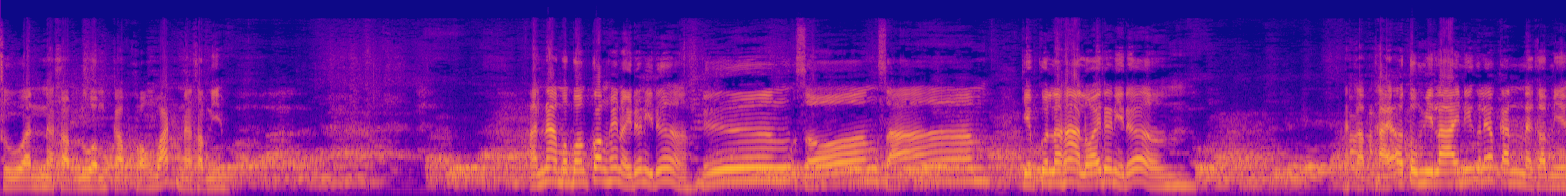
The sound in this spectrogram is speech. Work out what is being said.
ส่วนนะครับ รวมกับของวัดนะครับนี่ อันหน้ามามองกล้องให้หน่อยเด้อนี่เด้อหนึ่งสองสามเก็บคนละห้าร้อยเด้อนี่เด้อนะครับถ่ายเอาตรงมีลายนี้ก็แล้วกันนะครับนี่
